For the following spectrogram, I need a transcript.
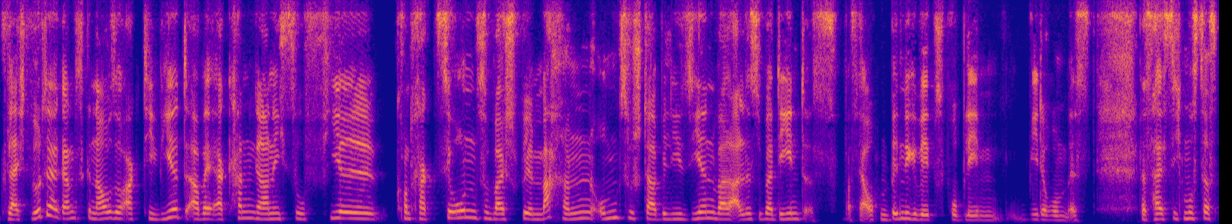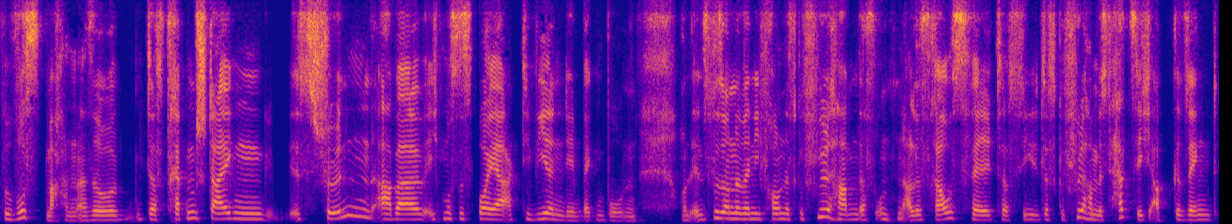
vielleicht wird er ganz genauso aktiviert, aber er kann gar nicht so viel Kontraktionen zum Beispiel machen, um zu stabilisieren, weil alles überdehnt ist, was ja auch ein Bindegewebsproblem wiederum ist. Das heißt, ich muss das bewusst machen. Also das Treppensteigen ist schön, aber ich muss es vorher aktivieren, den Beckenboden. Und insbesondere, wenn die Frauen das Gefühl haben, dass unten alles rausfällt, dass sie das Gefühl haben, es hat sich abgesenkt,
